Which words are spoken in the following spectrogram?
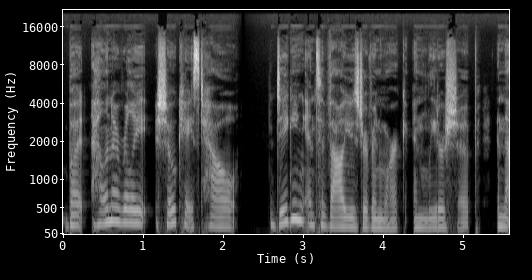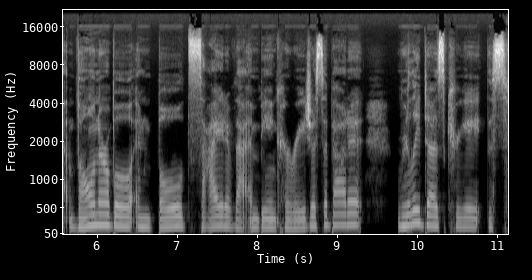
But Helena really showcased how digging into values driven work and leadership and that vulnerable and bold side of that and being courageous about it really does create this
